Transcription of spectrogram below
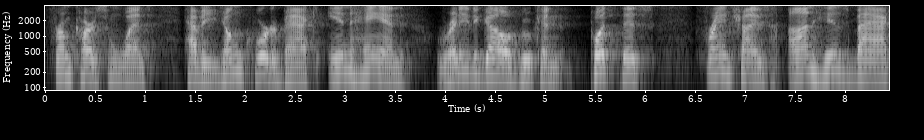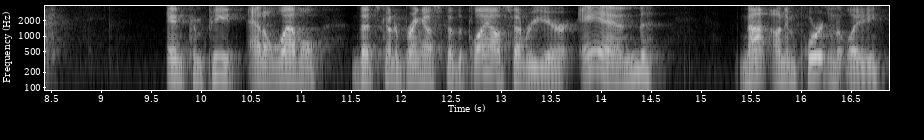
from Carson Wentz, have a young quarterback in hand, ready to go, who can put this franchise on his back and compete at a level that's going to bring us to the playoffs every year and not unimportantly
